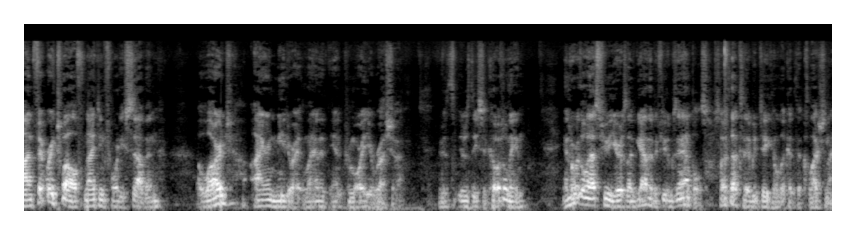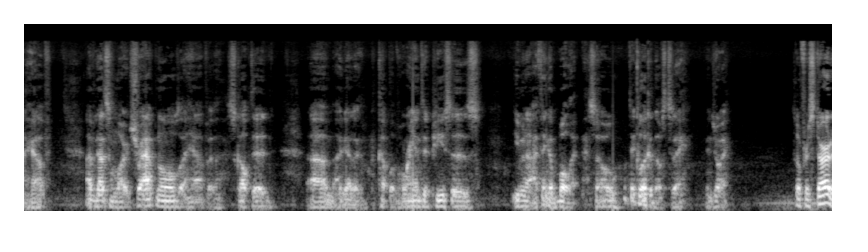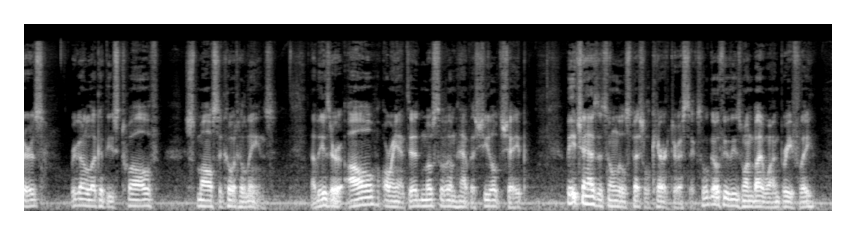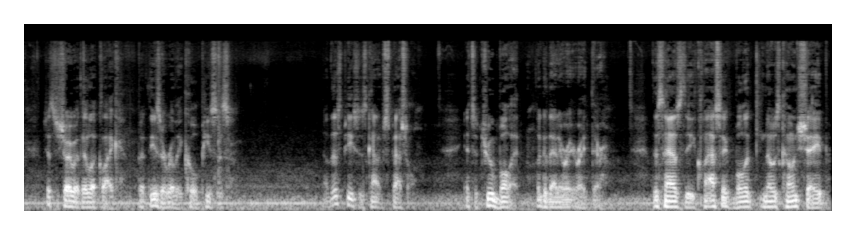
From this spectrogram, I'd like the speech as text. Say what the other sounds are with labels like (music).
On February 12, 1947, a large iron meteorite landed in Primorye, Russia. It was, it was the Sikhote Alin, and over the last few years I've gathered a few examples. So I thought today we'd take a look at the collection I have. I've got some large shrapnels, I have a sculpted, um, I got a, a couple of oriented pieces, even I think a bullet. So we'll take a look at those today. Enjoy. So for starters, we're going to look at these 12 small Sikhote Alins. Now these are all oriented. Most of them have a shield shape. But each has its own little special characteristics. We'll go through these one by one briefly, just to show you what they look like. But these are really cool pieces. Now this piece is kind of special. It's a true bullet. Look at that area right there. This has the classic bullet nose cone shape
